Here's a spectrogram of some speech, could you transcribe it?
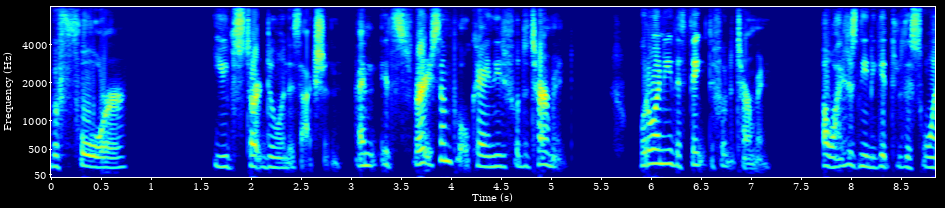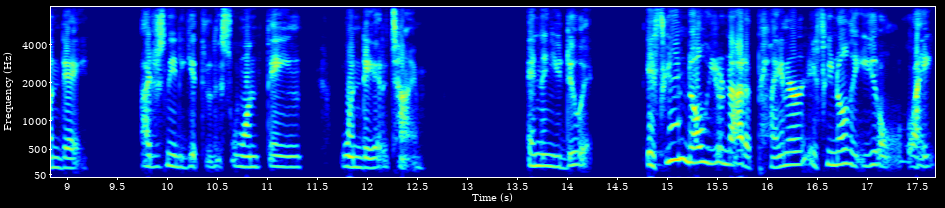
before you start doing this action? And it's very simple. Okay, I need to feel determined. What do I need to think to feel determined? Oh, I just need to get through this one day. I just need to get through this one thing one day at a time. And then you do it. If you know you're not a planner, if you know that you don't like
